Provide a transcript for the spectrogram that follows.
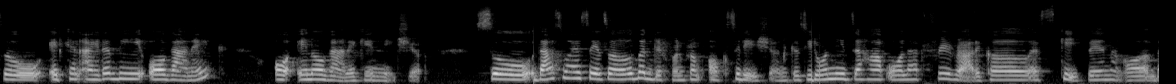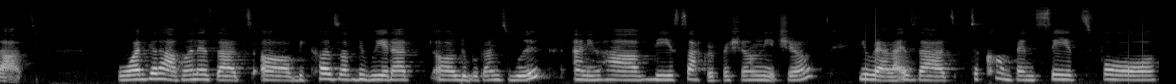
So it can either be organic or inorganic in nature. So that's why I say it's a little bit different from oxidation because you don't need to have all that free radical escaping and all of that. what could happen is that uh, because of the way that uh, lubricants work and you have the sacrificial nature, you realize that to compensate for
